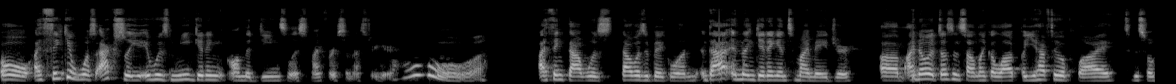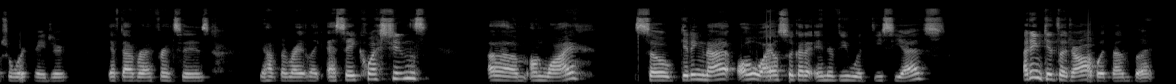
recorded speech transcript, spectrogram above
Oh, I think it was actually it was me getting on the dean's list my first semester here. Oh, I think that was that was a big one. That and then getting into my major. Um, I know it doesn't sound like a lot, but you have to apply to the social work major. You have to have references. You have to write like essay questions um, on why. So getting that. Oh, I also got an interview with DCS. I didn't get the job with them, but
